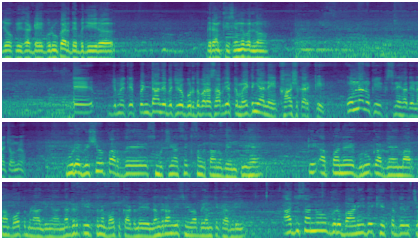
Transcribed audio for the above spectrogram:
ਜੋ ਕਿ ਸਾਡੇ ਗੁਰੂ ਘਰ ਦੇ ਵਜ਼ੀਰ ਗ੍ਰੰਥੀ ਸਿੰਘ ਵੱਲੋਂ। ਤੇ ਜਿਵੇਂ ਕਿ ਪਿੰਡਾਂ ਦੇ ਵਿੱਚ ਜੋ ਗੁਰਦੁਆਰਾ ਸਾਹਿਬ ਦੀਆਂ ਕਮੇਟੀਆਂ ਨੇ ਖਾਸ ਕਰਕੇ ਉਹਨਾਂ ਨੂੰ ਕੀ ਸੁਨੇਹਾ ਦੇਣਾ ਚਾਹੁੰਦੇ ਹੋ? ਪੂਰੇ ਵਿਸ਼ਵ ਭਰ ਦੇ ਸਮੁੱਚੀਆਂ ਸਿੱਖ ਸੰਗਤਾਂ ਨੂੰ ਬੇਨਤੀ ਹੈ ਕਿ ਆਪਾਂ ਨੇ ਗੁਰੂ ਘਰ ਦੀਆਂ ਇਮਾਰਤਾਂ ਬਹੁਤ ਬਣਾ ਲਈਆਂ ਨਗਰ ਕੀਰਤਨ ਬਹੁਤ ਕੱਢ ਲਏ ਲੰਗਰਾਂ ਦੀ ਸੇਵਾ ਬੇਅੰਤ ਕਰ ਲਈ। ਅੱਜ ਸਾਨੂੰ ਗੁਰਬਾਣੀ ਦੇ ਖੇਤਰ ਦੇ ਵਿੱਚ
